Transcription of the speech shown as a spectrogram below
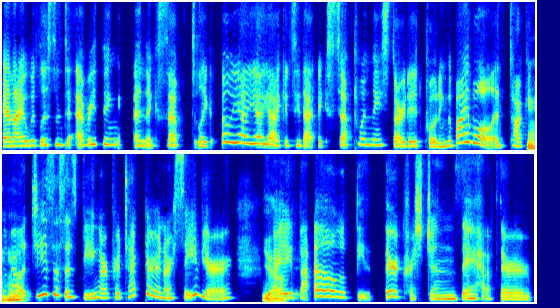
And I would listen to everything and accept, like, oh, yeah, yeah, yeah, I could see that, except when they started quoting the Bible and talking mm-hmm. about Jesus as being our protector and our savior. Yeah. I thought, oh, they're Christians. They have their,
